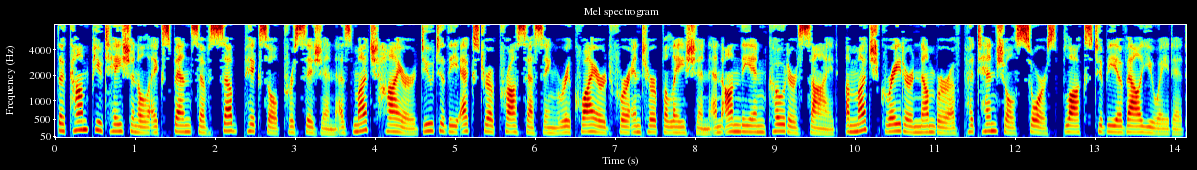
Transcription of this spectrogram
The computational expense of sub-pixel precision is much higher due to the extra processing required for interpolation and on the encoder side, a much greater number of potential source blocks to be evaluated.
